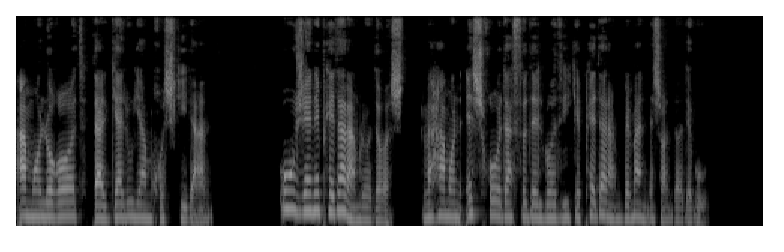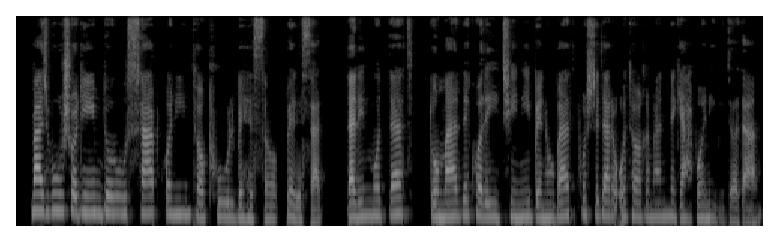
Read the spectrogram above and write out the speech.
اما لغات در گلویم خشکیدند. او ژن پدرم را داشت و همان عشق و دست و دلبازی که پدرم به من نشان داده بود. مجبور شدیم دو روز صبر کنیم تا پول به حساب برسد. در این مدت دو مرد کره چینی به نوبت پشت در اتاق من نگهبانی می‌دادند.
